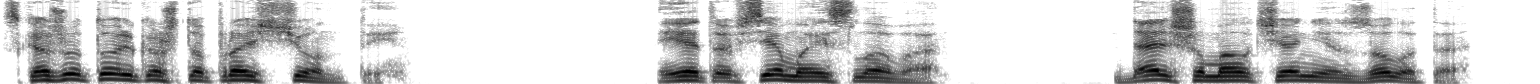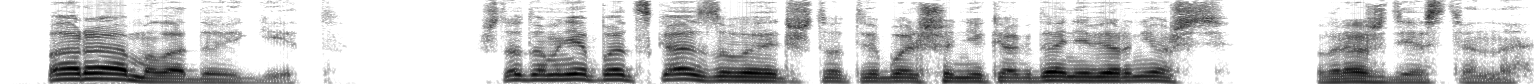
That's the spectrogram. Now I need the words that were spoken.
Скажу только, что прощен ты. И это все мои слова. Дальше молчание золота. Пора, молодой гид. Что-то мне подсказывает, что ты больше никогда не вернешься в Рождественно.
